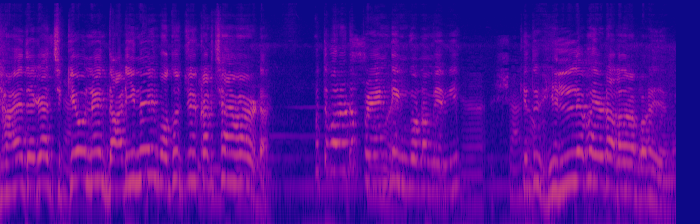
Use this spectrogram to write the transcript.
ছায়া দেখা যাচ্ছে? কেউ নেই দাঁড়িয়ে নেই অথচ কার ছায়া ভাই ওটা? হতে পারে ওটা পেন্টিং কোনো মেবি কিন্তু হিললে ভাই ওটা আলাদা ব্যাপার হয়ে যাবে।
